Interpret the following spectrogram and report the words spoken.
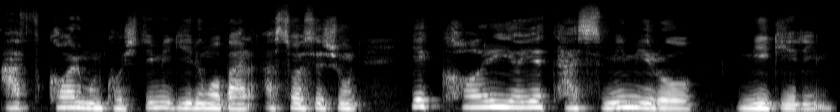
افکارمون کشتی می‌گیریم و بر اساسشون یه کاری یا یه تصمیمی رو می‌گیریم.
